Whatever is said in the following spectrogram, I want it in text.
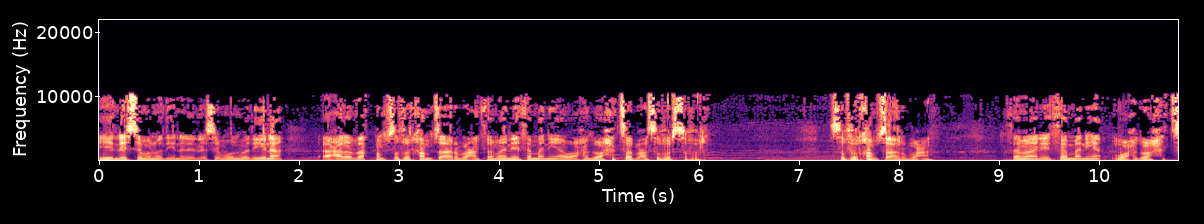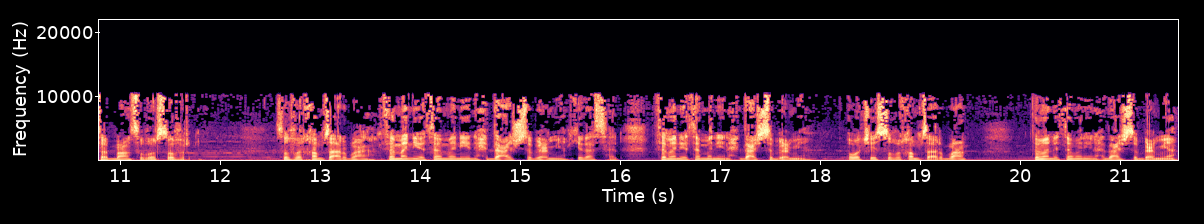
الاسم والمدينة. الاسم والمدينة على الرقم صفر خمسة أربعة ثمانية ثمانية واحد واحد سبعة صفر صفر. صفر خمسة أربعة ثمانية ثمانية واحد واحد سبعة صفر صفر. صفر خمسة أربعة ثمانية ثمانين أحد سبعمية كذا أسهل. ثمانية ثمانين أحد سبعمية أول شيء صفر خمسة أربعة ثمانية ثمانين أحد سبعمية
